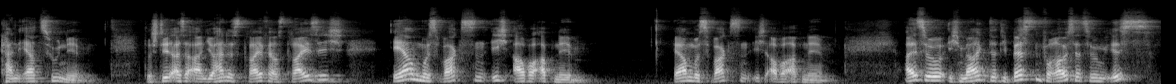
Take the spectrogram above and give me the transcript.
kann er zunehmen. Das steht also an Johannes 3, Vers 30. Er muss wachsen, ich aber abnehmen. Er muss wachsen, ich aber abnehmen. Also ich merkte, die besten Voraussetzungen ist,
